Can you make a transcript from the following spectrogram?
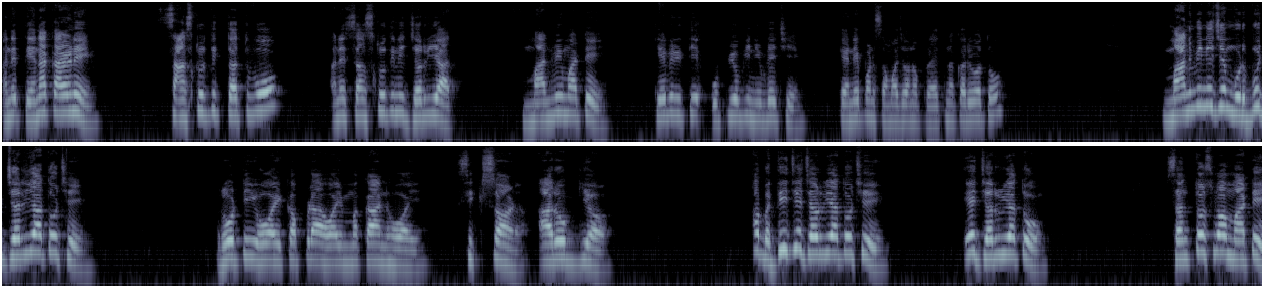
અને તેના કારણે સાંસ્કૃતિક તત્વો અને સંસ્કૃતિની જરૂરિયાત માનવી માટે કેવી રીતે ઉપયોગી નીવડે છે, તેને પણ સમજવાનો પ્રયત્ન કર્યો હતો. માનવીની જે મૂળભૂત જરૂરિયાતો છે, રોટી હોય, કપડાં હોય, મકાન હોય, શિક્ષણ, આરોગ્ય, આ બધી જે જરૂરિયાતો છે, એ જરૂરિયાતો સંતોષવા માટે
